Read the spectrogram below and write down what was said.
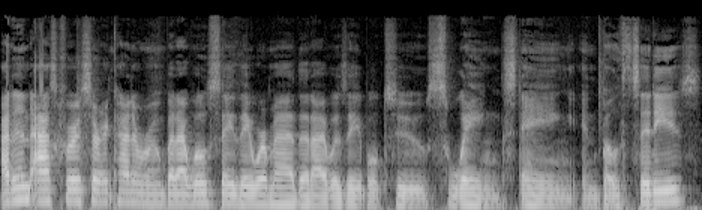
I didn't ask for a certain kind of room, but I will say they were mad that I was able to swing staying in both cities,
